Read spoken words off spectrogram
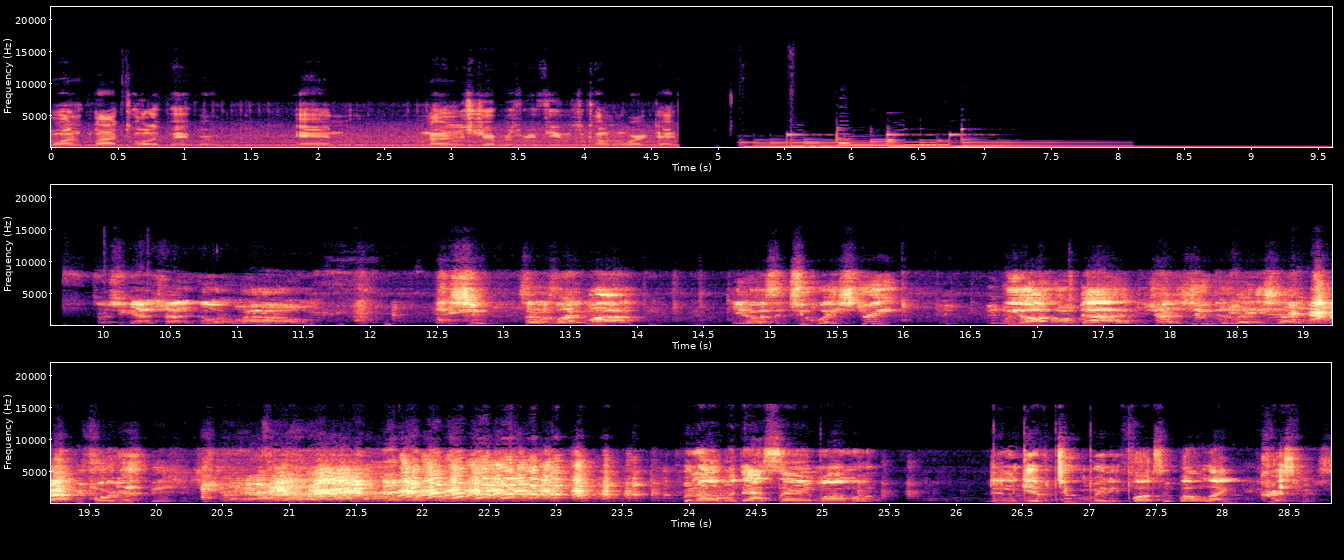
one ply toilet paper and none of the strippers refused to come to work that So I was like, Ma, you know, it's a two-way street. We all gonna die if you try to shoot this lady. She's like, well, before this bitch. But no, but that same mama didn't give too many fucks about like Christmas.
